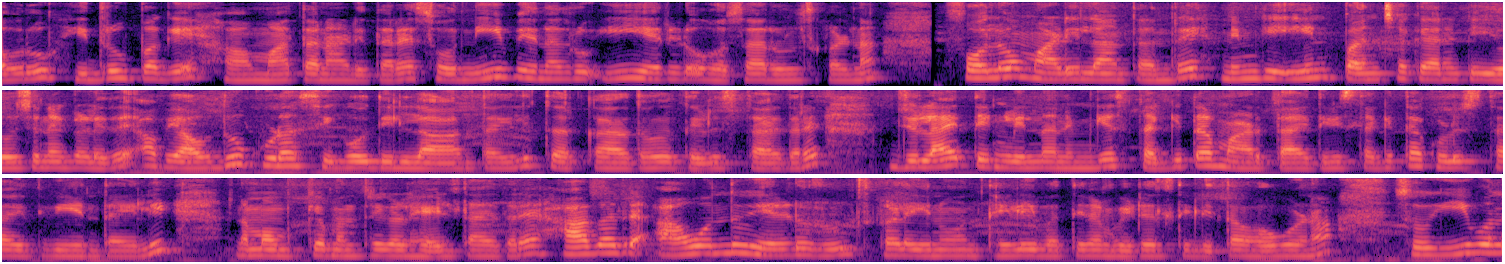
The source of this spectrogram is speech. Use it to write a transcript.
ಅವರು ಇದ್ರ ಬಗ್ಗೆ ಮಾತನಾಡಿದ್ದಾರೆ. ಸೊ ನೀವೇನಾದರೂ ಈ ಎರಡು ಹೊಸ ರೂಲ್ಸ್ಗಳನ್ನ ಫಾಲೋ ಮಾಡಿಲ್ಲ ಅಂತಂದರೆ ನಿಮಗೆ ಏನು ಪಂಚ ಗ್ಯಾರಂಟಿ ಯೋಜನೆಗಳಿದೆ, ಅವು ಯಾವುದೂ ಕೂಡ ಸಿಗೋದಿಲ್ಲ ಅಂತ ಇಲ್ಲಿ ಸರ್ಕಾರದವರು ತಿಳಿಸ್ತಾ ಇದ್ದಾರೆ. ಜುಲೈ ತಿಂಗಳಿಂದ ನಿಮಗೆ ಸ್ಥಗಿತ ಮಾಡ್ತಾ ಇದ್ದೀವಿ, ಸ್ಥಗಿತಗೊಳಿಸ್ತಾ ಇದ್ವಿ ಅಂತ ಇಲ್ಲಿ ನಮ್ಮ ಮುಖ್ಯಮಂತ್ರಿಗಳು ಹೇಳ್ತಾ ಇದ್ದಾರೆ. ಹಾಗಾದರೆ ಆ ಒಂದು ಎರಡು ರೂಲ್ಸ್ಗಳೇನು ಅಂತ ಹೇಳಿ ಇವತ್ತಿನ ವಿಡಿಯೋಲಿ ತಿಳಿತಾ ಹೋಗೋಣ. ಸೊ ಈ ಒಂದು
